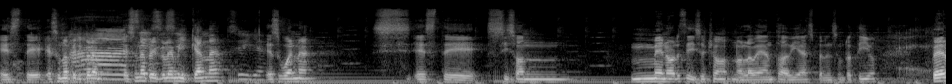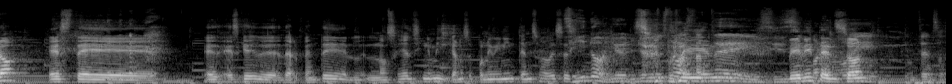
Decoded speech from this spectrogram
Este, es una película, Ah, es una sí, película sí, sí. mexicana, Sí, ya. es buena. Este, si son menores de 18, no la vean todavía, espérense un ratillo. Pero, este, es, es que de, de repente, no sé, el cine mexicano se pone bien intenso a veces. Sí, no, yo, yo Se lo he visto bastante bien- y sí bien intensón. intensos.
